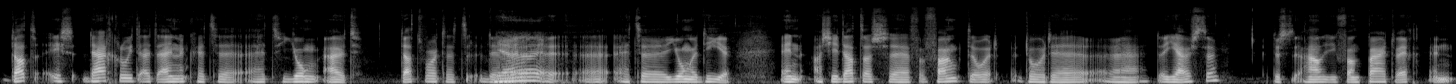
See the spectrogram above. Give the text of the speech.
dat is, daar groeit uiteindelijk het, het jong uit. Dat wordt het, de, Ja, ja. eh, eh, het eh, jonge dier. En als je dat dus vervangt door, door de, de juiste, dus haal je die van het paard weg en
